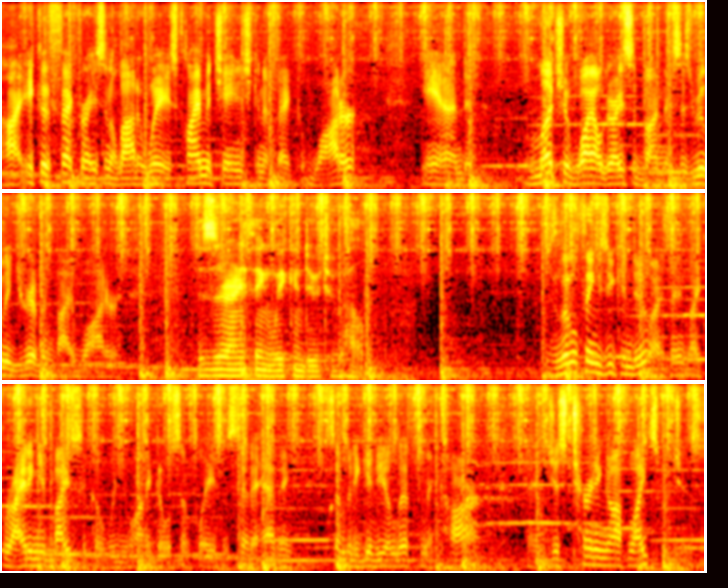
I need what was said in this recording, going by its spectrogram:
Uh, it could affect rice in a lot of ways. Climate change can affect water, and much of wild rice abundance is really driven by water. Is there anything we can do to help? Little things you can do, I think, like riding your bicycle when you want to go someplace instead of having somebody give you a lift in a car and just turning off light switches.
